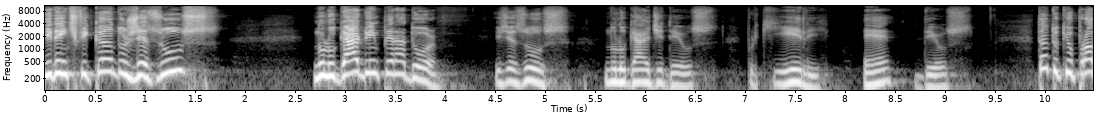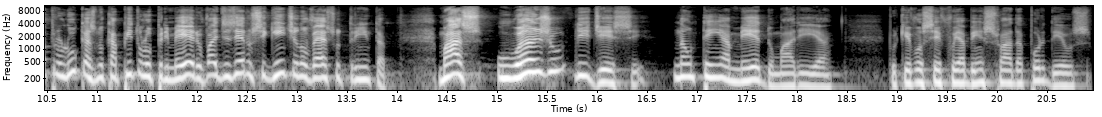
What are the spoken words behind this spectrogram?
identificando Jesus no lugar do imperador e Jesus no lugar de Deus, porque ele é Deus. Tanto que o próprio Lucas, no capítulo 1, vai dizer o seguinte no verso 30: Mas o anjo lhe disse: Não tenha medo, Maria, porque você foi abençoada por Deus.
